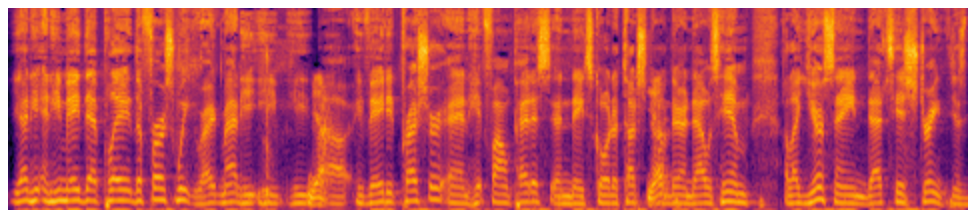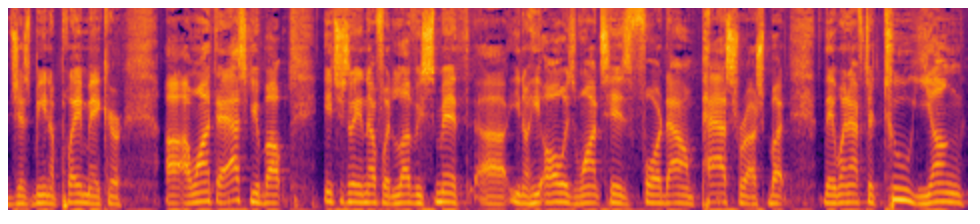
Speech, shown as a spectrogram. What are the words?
Yeah, and he, and he made that play the first week, right, Matt? He he, he yeah. uh, evaded pressure and hit found Pettis, and they scored a touchdown yep. there, and that was him. Like you're saying, that's his strength, just just being a playmaker. Uh, I wanted to ask you about, interestingly enough, with Lovie Smith. Uh, you know, he always wants his four down pass rush, but they went after two young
